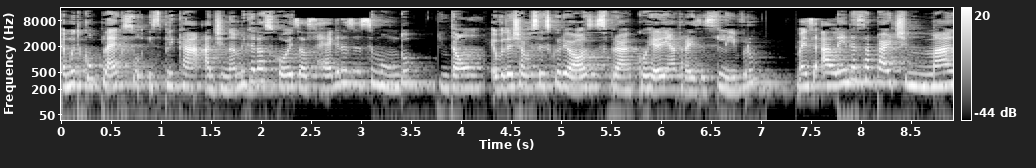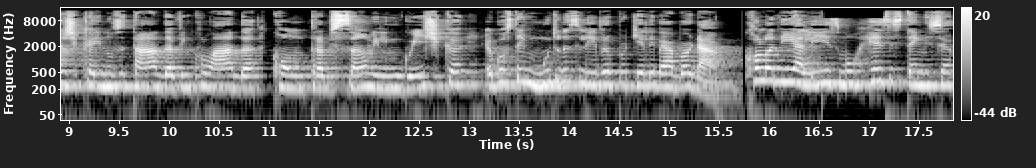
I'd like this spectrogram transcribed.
É muito complexo explicar a dinâmica das coisas, as regras desse mundo, então eu vou deixar vocês curiosos para correrem atrás desse livro. Mas além dessa parte mágica inusitada vinculada com tradução e linguística, eu gostei muito desse livro porque ele vai abordar colonialismo, resistência,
